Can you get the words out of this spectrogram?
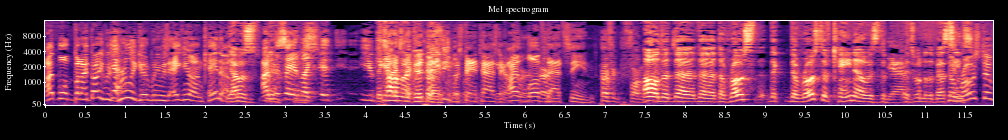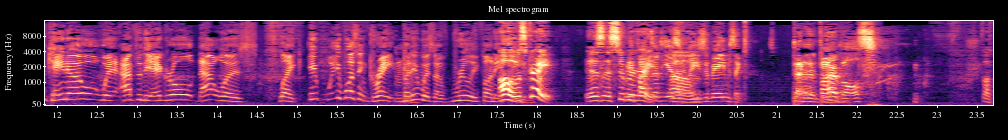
I, well, but I thought he was Yeah. really good when he was egging on Kano. that was. I'm yeah, just saying, it like it. You They can't caught him on a good day. that scene was fantastic. you know, I love or that scene. perfect performance. Oh, the the the the roast the the roast of Kano is the Yeah. is one of the best The scenes. roast of Kano wi- after the egg roll that was like it. It wasn't great, but it was a really funny. oh, it was great. It was, it's when super he finds great. out he has a Um, laser beam, he's like, it's better than fireballs. Oh,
